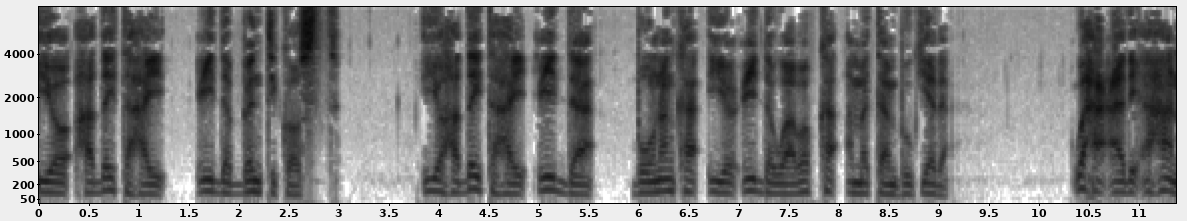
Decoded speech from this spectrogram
iyo hadday tahay ciidda bentekost iyo hadday tahay ciidda buunanka iyo ciidda waababka ama taambuugyada waxaa caadi ahaan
